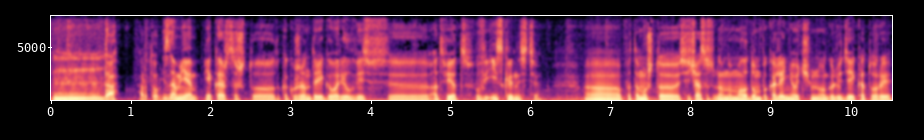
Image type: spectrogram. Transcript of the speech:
Mm-hmm. Да, Артур. Не знаю, мне, мне кажется, что, как уже Андрей говорил, весь э, ответ в искренности. А, потому что сейчас, особенно в молодом поколении, очень много людей, которые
